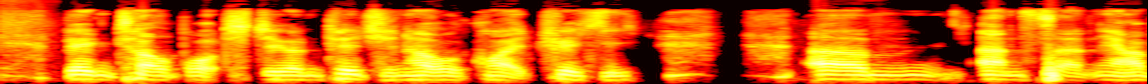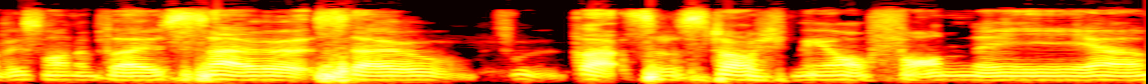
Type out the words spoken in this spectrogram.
being told what to do and pigeonhole quite tricky. Um, and certainly I was one of those. So, so that sort of started me off on the uh,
